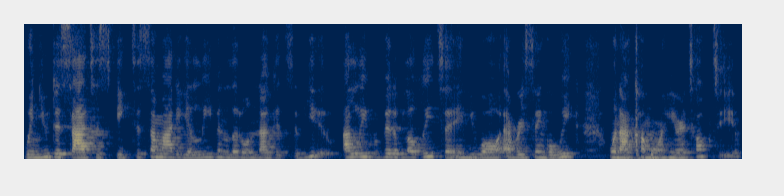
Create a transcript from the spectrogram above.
when you decide to speak to somebody, you're leaving little nuggets of you. I leave a bit of Lolita in you all every single week when I come on here and talk to you.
